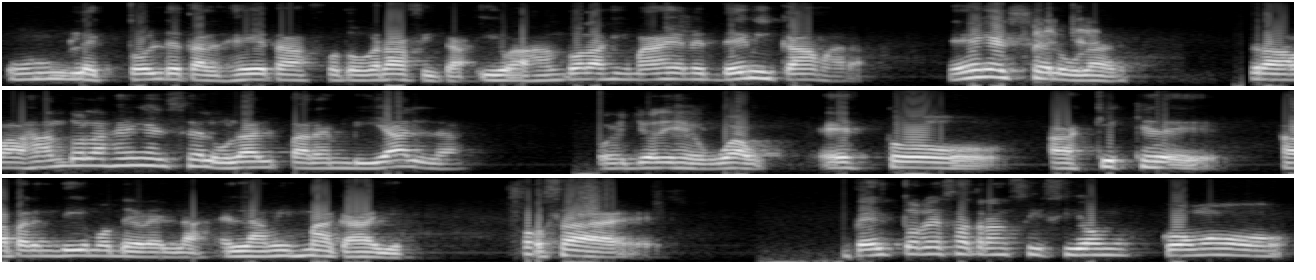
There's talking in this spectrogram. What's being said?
un lector de tarjeta fotográfica y bajando las imágenes de mi cámara en el celular, trabajándolas en el celular para enviarlas, pues yo dije, wow, esto aquí es que aprendimos de verdad, en la misma calle. O sea, ver toda esa transición, cómo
